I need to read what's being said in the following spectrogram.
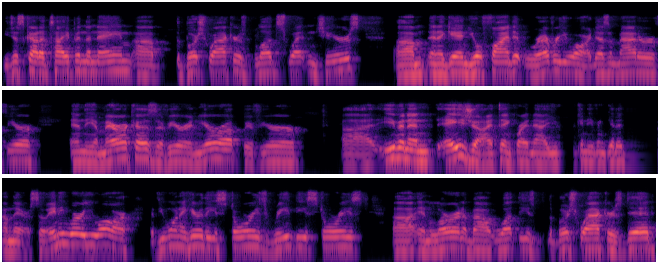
you just got to type in the name, uh, the Bushwhackers, Blood, Sweat, and Cheers. Um, and again, you'll find it wherever you are. It doesn't matter if you're in the Americas, if you're in Europe, if you're uh, even in Asia, I think right now you can even get it there. So anywhere you are, if you want to hear these stories, read these stories, uh, and learn about what these the bushwhackers did,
